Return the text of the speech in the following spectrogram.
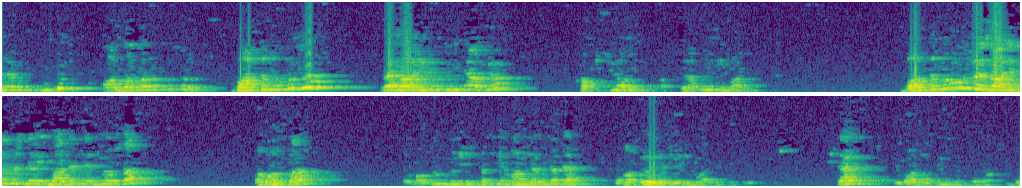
ameller, bütün azalarımızı, batınımızı ve zahirimizi ne yapıyor? Kapsıyor. Kapsayan bir ibadet. Batınımız ve zahirimizle ibadet ediyorsa namazda namazın dışındaki hallerde de ona öylece ibadet ediyoruz. İşte ibadetin müstevası bu.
